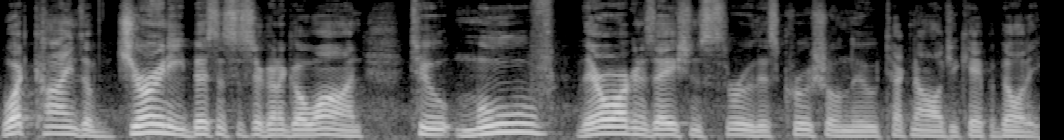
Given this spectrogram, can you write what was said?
what kinds of journey businesses are going to go on to move their organizations through this crucial new technology capability.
